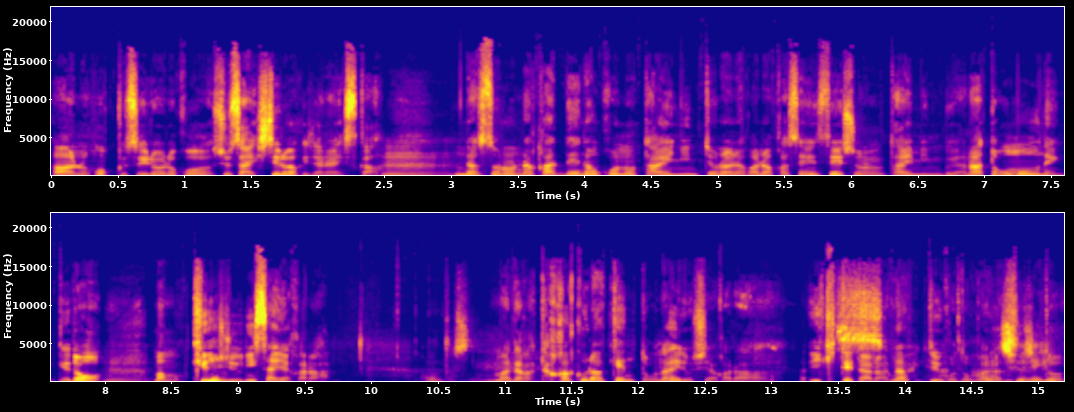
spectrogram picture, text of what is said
あのホックスいろいろこう主催してるわけじゃないですか。だからその中でのこの退任っていうのはなかなかセンセーショナルなタイミングやなと思うねんけど、まあもう92歳やから。御年ね。まあだから高倉健と同い年やから生きてたらなっていうことからすると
